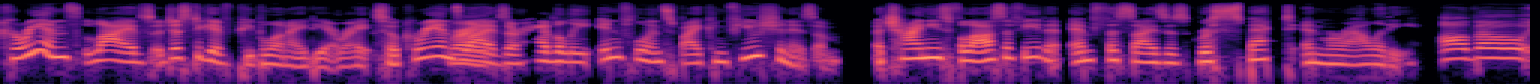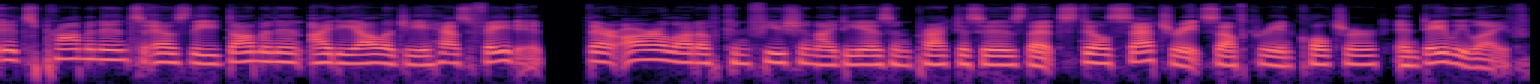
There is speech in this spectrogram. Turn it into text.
Koreans' lives, just to give people an idea, right? So, Koreans' right. lives are heavily influenced by Confucianism, a Chinese philosophy that emphasizes respect and morality. Although its prominence as the dominant ideology has faded, there are a lot of Confucian ideas and practices that still saturate South Korean culture and daily life,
